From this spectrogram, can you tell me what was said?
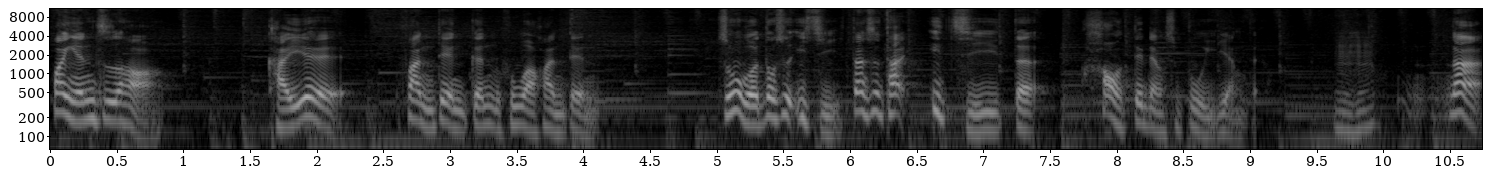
换言之哈，凯悦饭店跟福华饭店，如果都是一级，但是它一级的耗电量是不一样的。嗯哼。那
